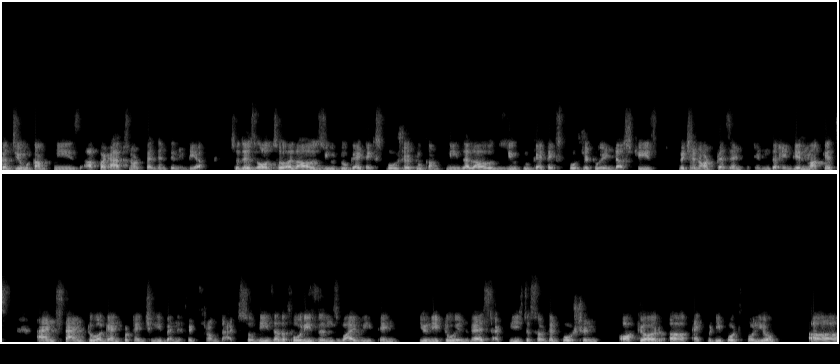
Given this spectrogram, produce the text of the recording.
consumer companies are perhaps not present in India. So this also allows you to get exposure to companies, allows you to get exposure to industries which are not present in the Indian markets and stand to again potentially benefit from that. So these are the four reasons why we think you need to invest at least a certain portion of your uh, equity portfolio uh,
